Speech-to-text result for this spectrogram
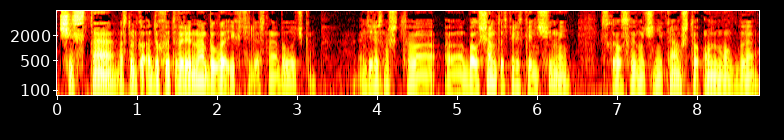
чиста, настолько одухотворена была их телесная оболочка. Интересно, что э, Балшемтов перед кончиной сказал своим ученикам, что он мог бы,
